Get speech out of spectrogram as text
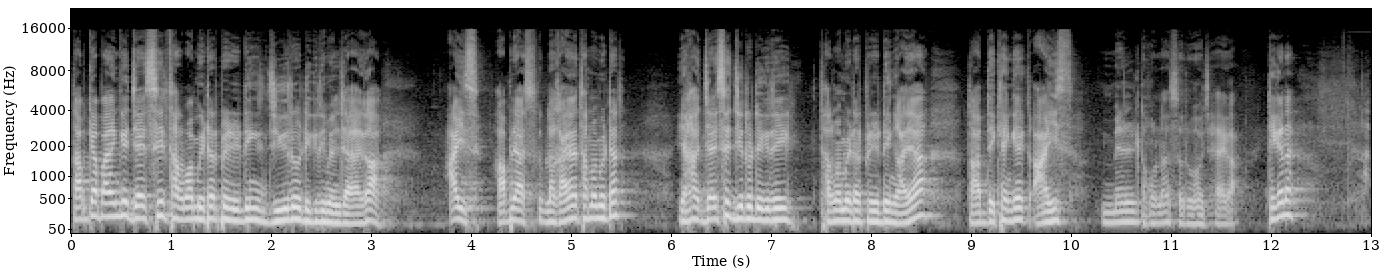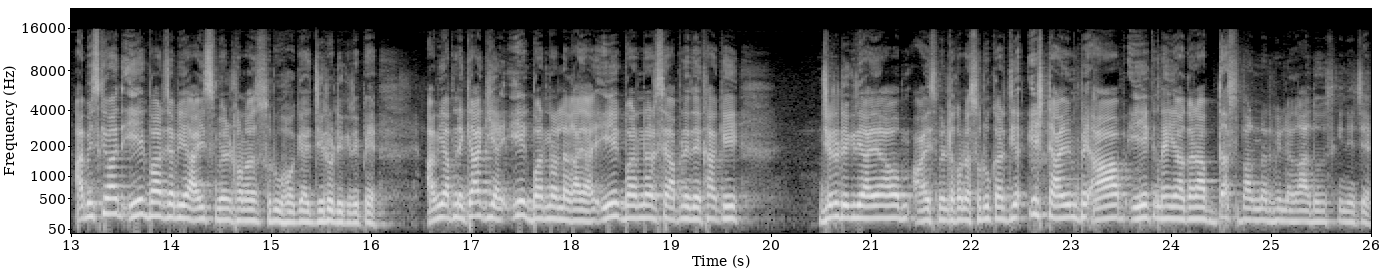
तो आप क्या पाएँगे? जैसे ही थर्मामीटर पर रीडिंग ज़ीरो डिग्री मिल जाएगा, आइस, आपने आइस लगाया थर्मामीटर? यहाँ जैसे ज़ीरो डिग्री थर्मामीटर पर रीडिंग आया तो आप देखेंगे आइस मेल्ट होना शुरू हो जाएगा। ठीक है ना? अब इसके बाद एक बार जब ये आइस मेल्ट होना शुरू हो गया ज़ीरो डिग्री पे, अभी आपने क्या किया? एक बर्नर लगाया। एक बर्नर से आपने देखा कि ज़ीरो डिग्री आया और आइस मेल्ट होना शुरू कर दिया। इस टाइम पे आप एक नहीं, अगर आप दस बर्नर भी लगा दो इसके नीचे,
